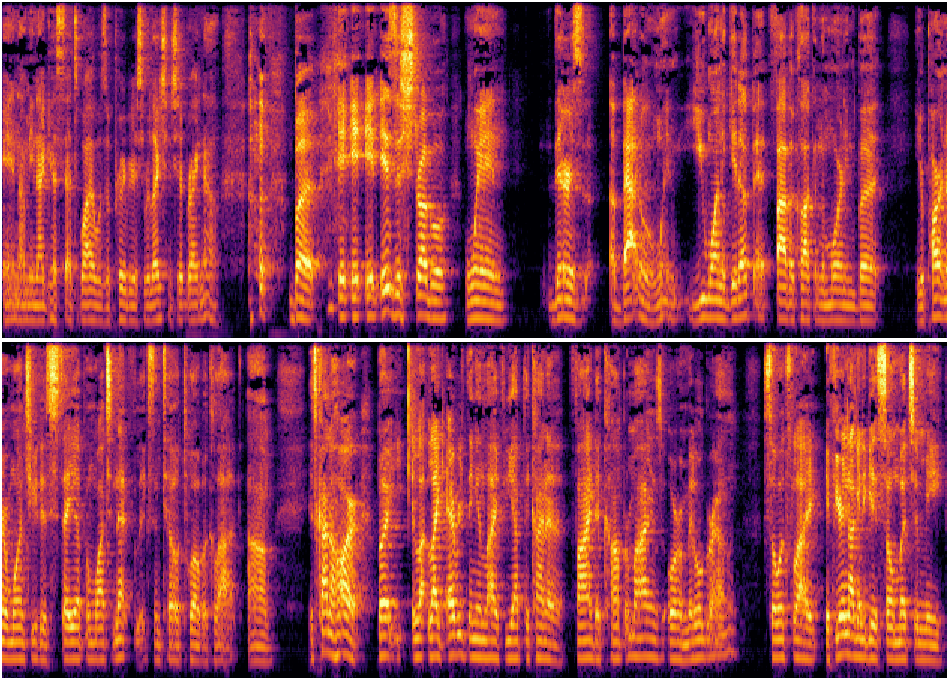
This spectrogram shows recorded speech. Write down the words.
And I mean, I guess that's why it was a previous relationship right now. but it, it, it is a struggle when there's a battle when you want to get up at five o'clock in the morning, but your partner wants you to stay up and watch Netflix until 12 o'clock. Um, it's kind of hard, but like everything in life, you have to kind of find a compromise or a middle ground. So it's like, if you're not going to get so much of me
